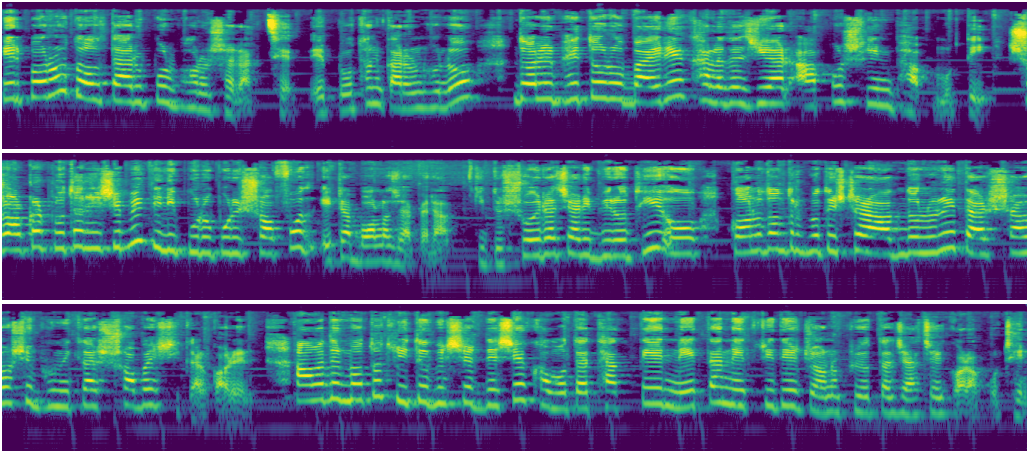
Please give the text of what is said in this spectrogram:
এরপরও দল তার উপর ভরসা রাখছে। এর প্রধান কারণ হলো দলের ভেতর ও বাইরে খালেদা জিয়ার আপোষহীন ভাবমূর্তি। সরকার প্রধান হিসেবে তিনি পুরোপুরি সফল, এটা বলা যাবে না। কিন্তু স্বৈরাচারী বিরোধী ও গণতন্ত্র প্রতিষ্ঠার আন্দোলনে তার সাহসী ভূমিকা সবাই স্বীকার করেন। আমাদের মতো তৃতীয় বিশ্বের দেশে ক্ষমতায় থাকতে নেতা নেত্রীদের জনপ্রিয়তা যাচাই করা কঠিন।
